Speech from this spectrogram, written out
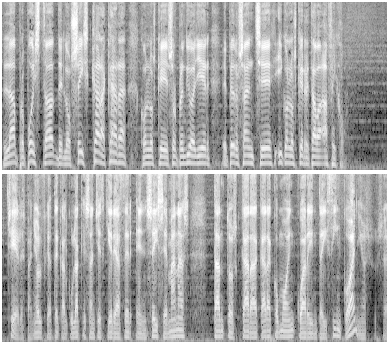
la propuesta de los seis cara a cara con los que sorprendió ayer eh, Pedro Sánchez y con los que retaba a Feijóo. Sí, el español, fíjate, calcula que Sánchez quiere hacer en seis semanas tantos cara a cara como en 45 años. O sea,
